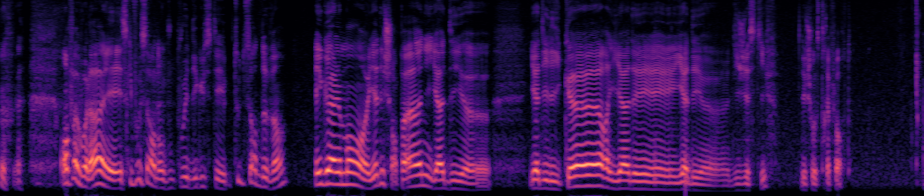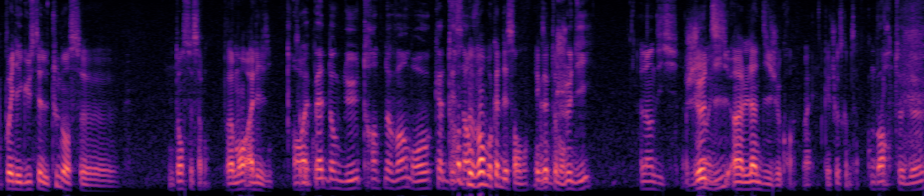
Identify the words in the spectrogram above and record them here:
enfin voilà, et ce qu'il faut savoir, donc vous pouvez déguster toutes sortes de vins. Également, euh, il y a des champagnes, il y a des, euh, il y a des liqueurs, il y a des, il y a des euh, digestifs, des choses très fortes. Vous pouvez déguster de tout dans ce, dans ce salon. Vraiment, allez-y. On Ça répète donc du 30 novembre au 4 30 décembre. novembre au 4 décembre, exactement. Donc, jeudi, Lundi. Jeudi à lundi, je crois. Ouais. Quelque chose comme ça. porte de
